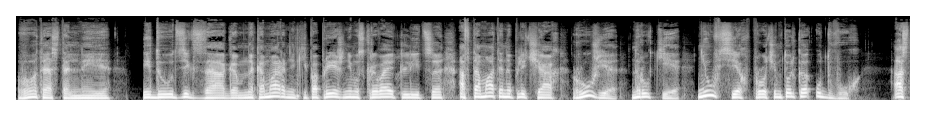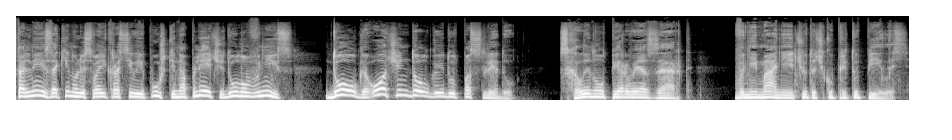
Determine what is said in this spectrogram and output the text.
Вот и остальные. Идут зигзагом, накомарники по-прежнему скрывают лица, автоматы на плечах, ружья на руке. Не у всех, впрочем, только у двух. Остальные закинули свои красивые пушки на плечи дулом вниз. Долго, очень долго идут по следу. Схлынул первый азарт. Внимание чуточку притупилось.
